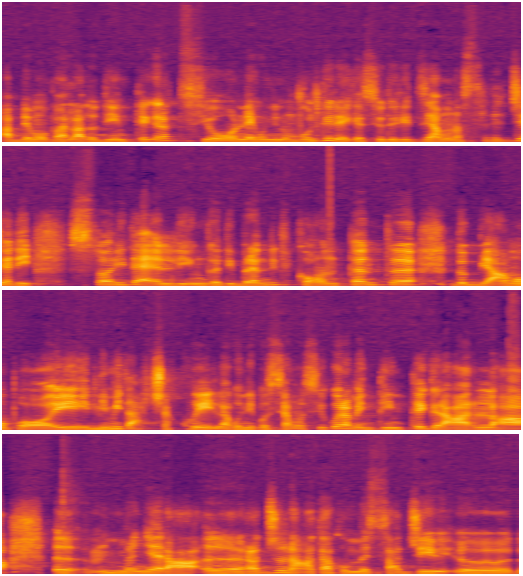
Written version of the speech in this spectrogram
abbiamo parlato di integrazione, quindi non vuol dire che se utilizziamo una strategia di storytelling, di branded content, dobbiamo poi limitarci a quella, quindi possiamo sicuramente integrarla eh, in maniera eh, ragionata con messaggi eh,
